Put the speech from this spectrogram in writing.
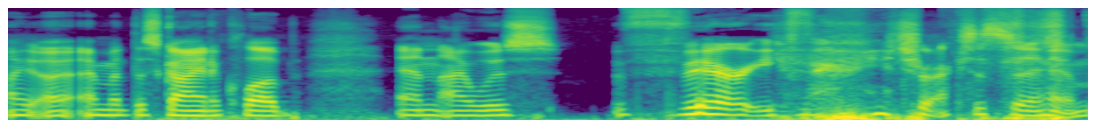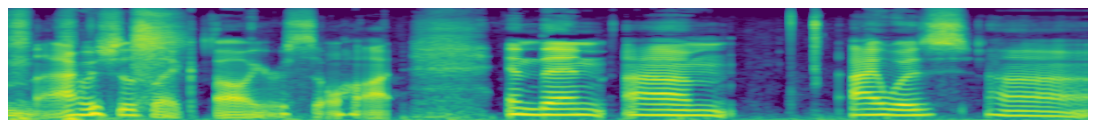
I i, I met this guy in a club and i was very very attracted to him. I was just like oh you're so hot. And then um i was uh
